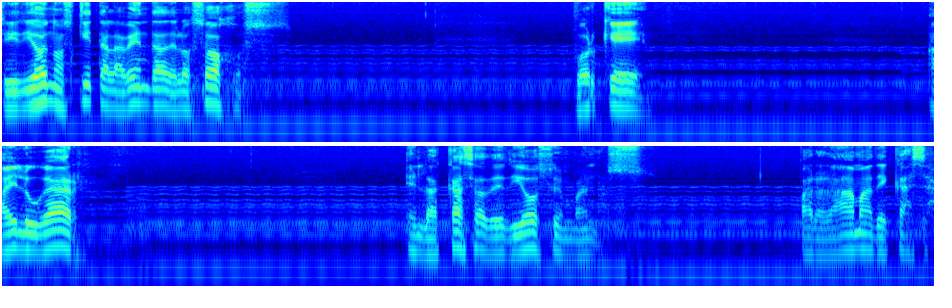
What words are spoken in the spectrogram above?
Si Dios nos quita la venda de los ojos porque hay lugar en la casa de Dios, hermanos, para la ama de casa.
